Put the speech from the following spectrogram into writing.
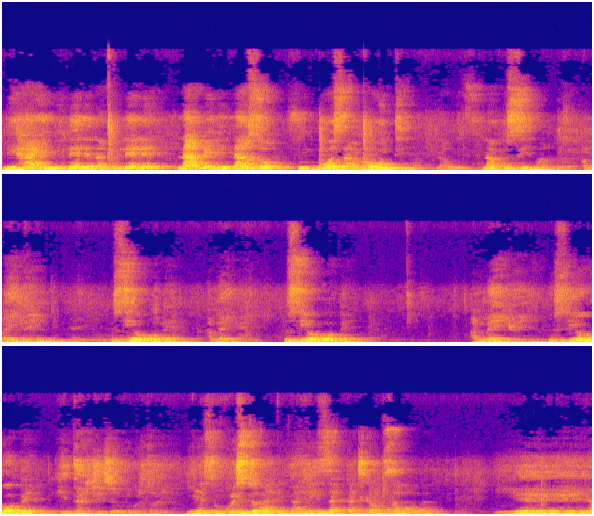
ni hai milele na milele. Nami ninazo funguo za mauti na, na kusima usiogope. Usiogope usiogope yesu kristo alimaliza katika msalaba. Yeye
